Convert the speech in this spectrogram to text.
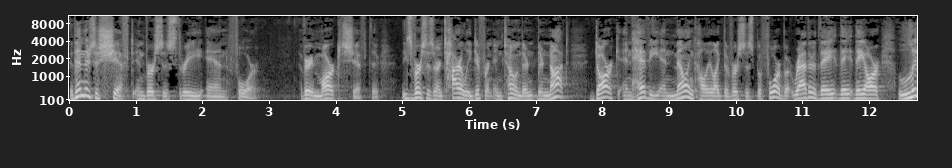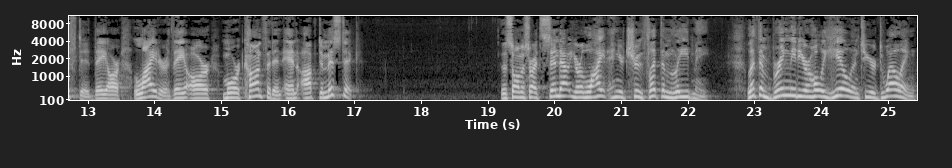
But then there's a shift in verses 3 and 4, a very marked shift. These verses are entirely different in tone. They're, they're not dark and heavy and melancholy like the verses before, but rather they, they, they are lifted, they are lighter, they are more confident and optimistic. The psalmist writes, Send out your light and your truth, let them lead me. Let them bring me to your holy hill and to your dwelling.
